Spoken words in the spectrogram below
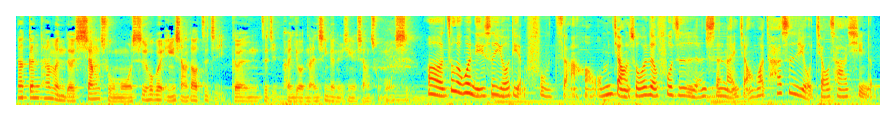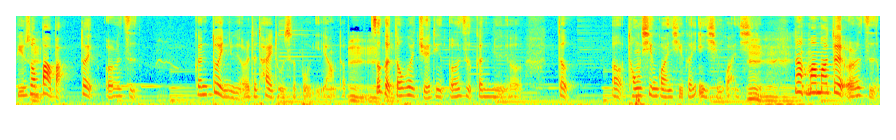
那跟他们的相处模式会不会影响到自己跟自己朋友男性跟女性的相处模式？呃，这个问题是有点复杂哈。我们讲所谓的复制人生来讲的话，它是有交叉性的。比如说，爸爸对儿子跟对女儿的态度是不一样的，嗯，这个都会决定儿子跟女儿的。呃，同性关系跟异性关系，嗯嗯嗯，那妈妈对儿子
